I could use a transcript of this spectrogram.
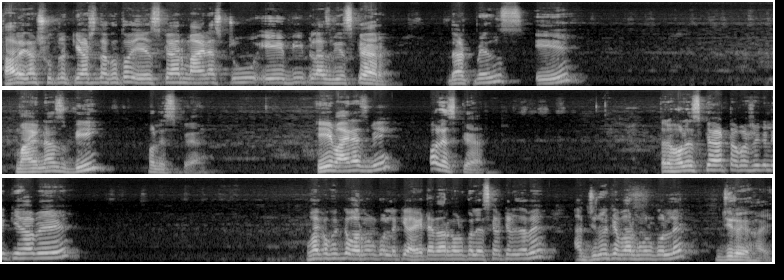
তাহলে এখানে সূত্র কী আসছে দেখো তো? A square minus two A B plus B square that means A minus B whole square A minus B whole square তাহলে হোল স্কোয়ারটা বসে গেলে কী হবে? উভয় পক্ষকে বর্গমূল করলে কি হয়? এটা বর্গমূল করলে স্কোয়ার কেটে যাবে, আর জিরোকে বর্গমূল করলে জিরোই হয়।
